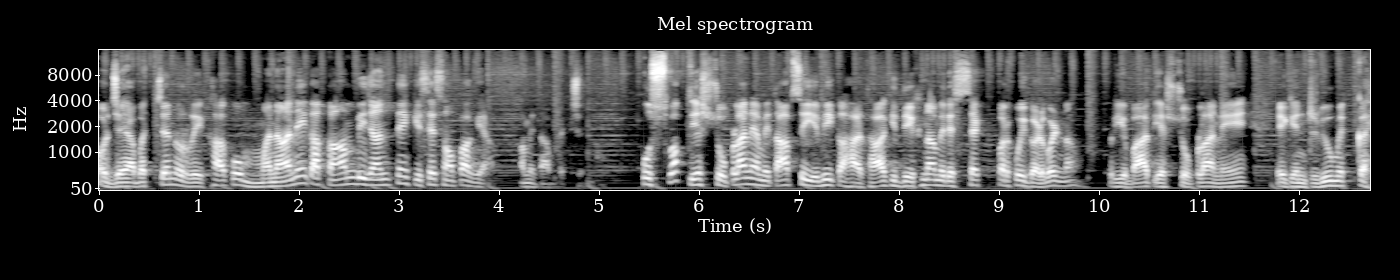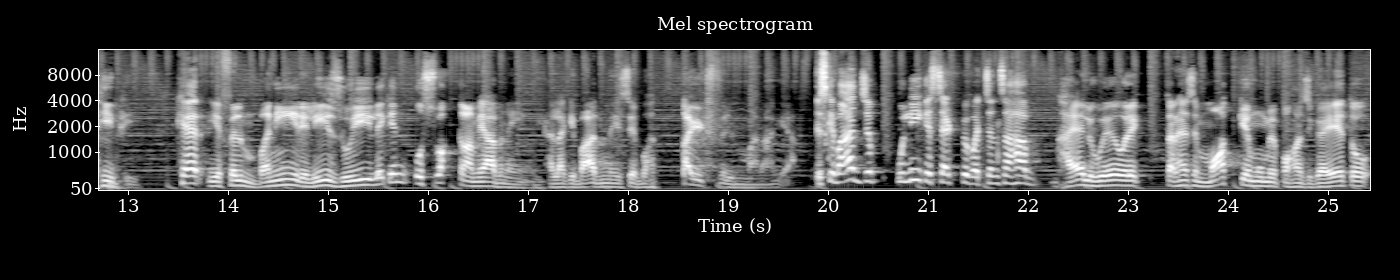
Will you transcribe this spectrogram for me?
और जया बच्चन और रेखा को मनाने का काम भी जानते हैं, किसे सौंपा गया? अमिताभ बच्चन को। उस वक्त यश चोपड़ा ने अमिताभ से यह भी कहा था कि देखना मेरे सेट पर कोई गड़बड़ ना और यह बात यश चोपड़ा ने एक इंटरव्यू में कही भी। खैर, ये फ़िल्म बनी, रिलीज़ हुई, लेकिन उस वक्त कामयाब नहीं हुई। हालाँकि बाद में इसे बहुत कल्ट फ़िल्म माना गया। इसके बाद जब कुली के सेट पे बच्चन साहब घायल हुए और एक तरह से मौत के मुँह में पहुँच गए तो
